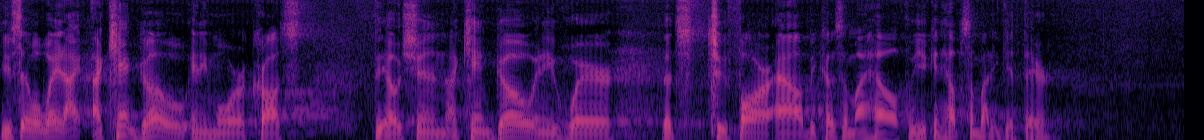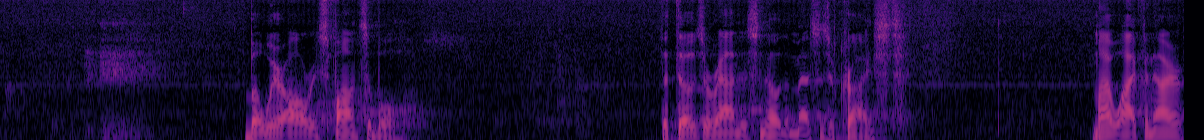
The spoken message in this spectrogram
You say, well, wait, I, I can't go anymore across the ocean. I can't go anywhere that's too far out because of my health. Well, you can help somebody get there. But we're all responsible that those around us know the message of Christ. My wife and I are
